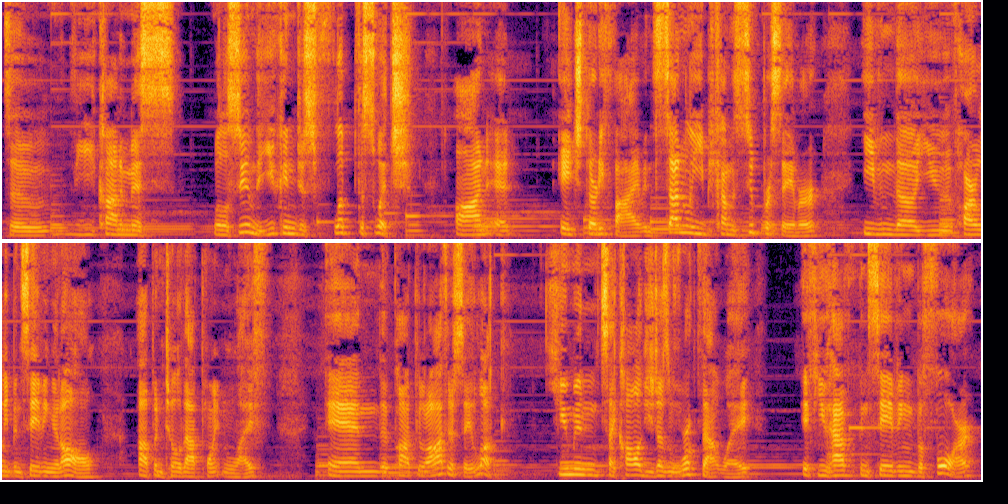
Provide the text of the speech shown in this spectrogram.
So the economists will assume that you can just flip the switch on at age 35 and suddenly you become a super saver, even though you have hardly been saving at all up until that point in life. And the popular authors say, look, human psychology doesn't work that way. If you haven't been saving before,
